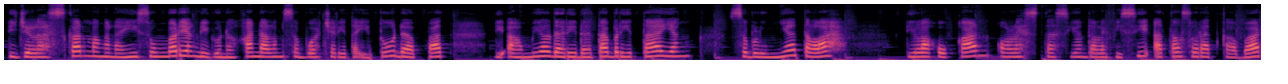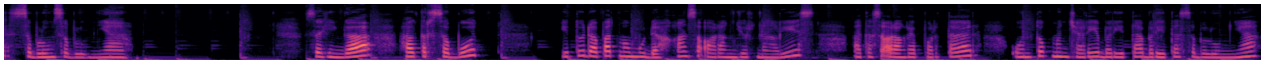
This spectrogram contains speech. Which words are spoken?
dijelaskan mengenai sumber yang digunakan dalam sebuah cerita itu dapat diambil dari data berita yang sebelumnya telah dilakukan oleh stasiun televisi atau surat kabar sebelum-sebelumnya. Sehingga hal tersebut itu dapat memudahkan seorang jurnalis atau seorang reporter untuk mencari berita-berita sebelumnya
